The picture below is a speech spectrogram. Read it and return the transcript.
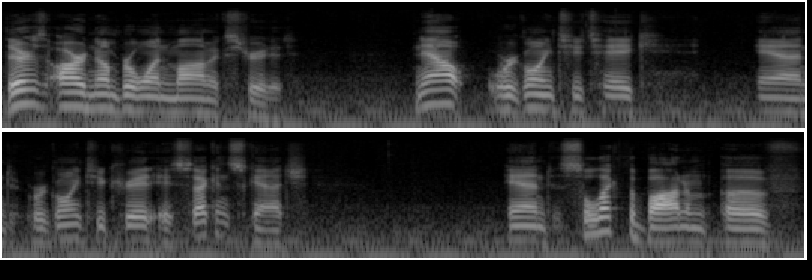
There's our number one mom extruded. Now we're going to take and we're going to create a second sketch and select the bottom of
